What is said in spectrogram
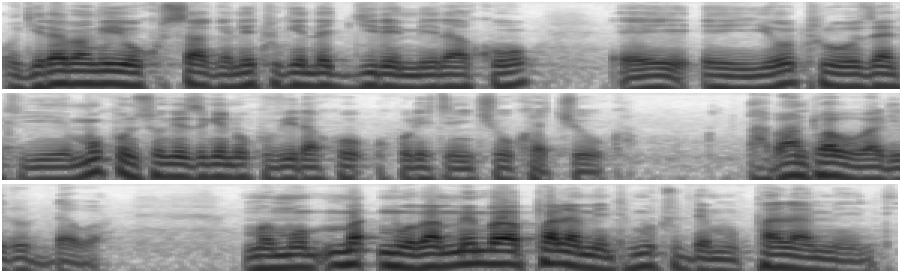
ogiraba nga ey'okusaaga naye tugenda giremerako eh, eyo tulowooza nti yemu ku nsonga ezigenda okuviirako okuleeta enkyukakyuka. Abantu abo bali luddawa. Mwe bamemba ba palamenti mutudde mu palamenti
